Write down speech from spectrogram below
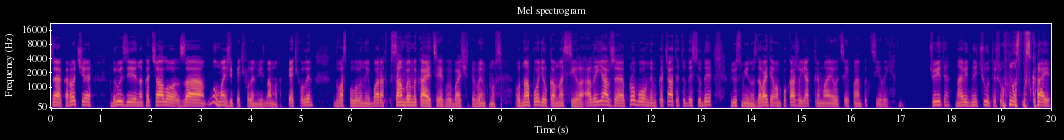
Все, коротше, друзі, накачало за ну, майже 5 хвилин. Візьмемо так, 5 хвилин, 2,5 бара. Сам вимикається, як ви бачите, вимкнувся. Одна поділка в нас сіла, але я вже пробував ним качати туди-сюди, плюс-мінус. Давайте я вам покажу, як тримає оцей пемпик цілий. Чуєте? Навіть не чути, що воно спускає.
